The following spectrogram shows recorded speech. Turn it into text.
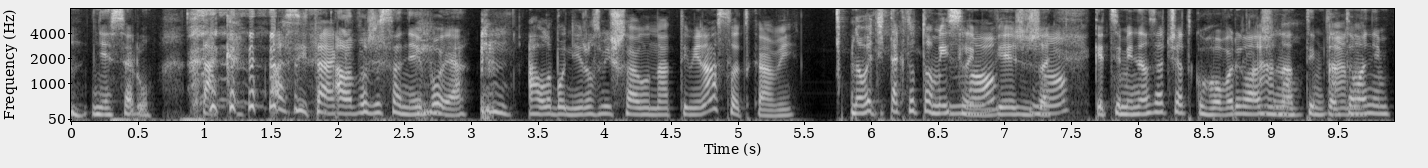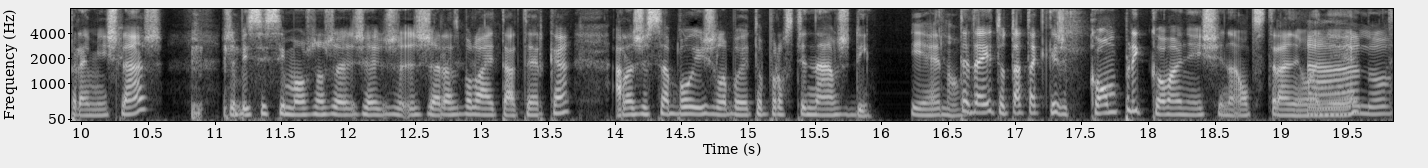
neserú. tak, asi tak. Alebo že sa neboja. Alebo nerozmýšľajú nad tými následkami. No veď takto to myslím, No, vieš, že no. keď si mi na začiatku hovorila, že Áno, nad tým tetovaním premýšľaš, že by si si možno, že, že, že, že raz bola aj tatérka, ale že sa bojíš, lebo je to proste navždy. Je, no. Teda je to tá také, že komplikovanejšie na odstraňovanie, Áno,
